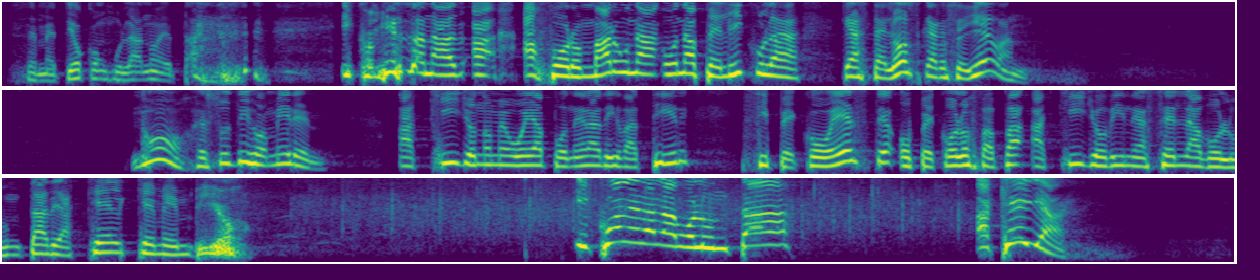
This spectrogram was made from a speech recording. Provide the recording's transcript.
se metió con Julano de tal. y comienzan a, a, formar una, una película que hasta el Oscar se llevan. No, Jesús dijo, miren, aquí yo no me voy a poner a debatir si pecó este o pecó los papás. Aquí yo vine a hacer la voluntad de aquel que me envió. ¿Y cuál era la voluntad aquella?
